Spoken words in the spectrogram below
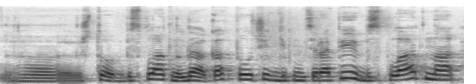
э, что, бесплатно, да, как получить гипнотерапию бесплатно,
